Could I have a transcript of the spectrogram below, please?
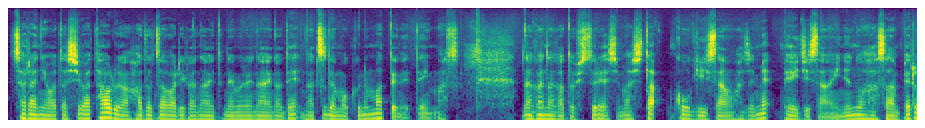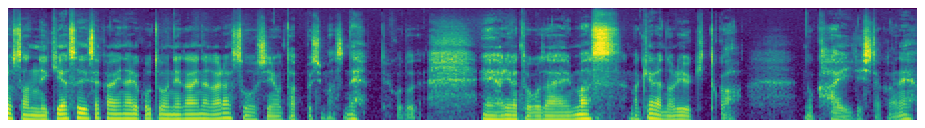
さらに私はタオルの肌触りがないと眠れないので夏でもくるまって寝ています。長々と失礼しました。コーギーさんをはじめ、ペイジさん、犬の葉さん、ペロさんの生きやすい世界になることを願いながら送信をタップしますね。ということで、えー、ありがとうございます。まあ、キャラのりゆきとかの回でしたかね。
